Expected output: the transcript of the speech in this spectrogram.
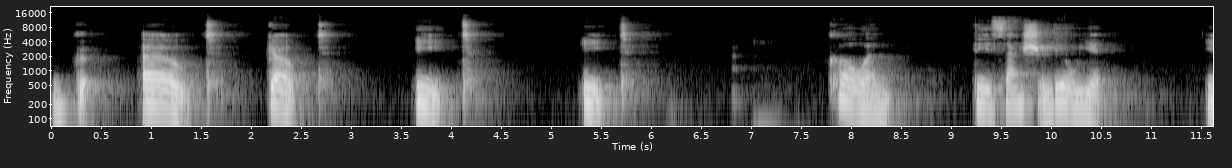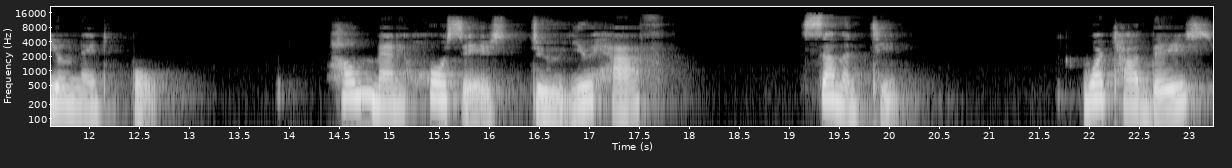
g oat goat eat eat 课文第三十六页 Unit Four How many horses do you have? 17. What are these?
